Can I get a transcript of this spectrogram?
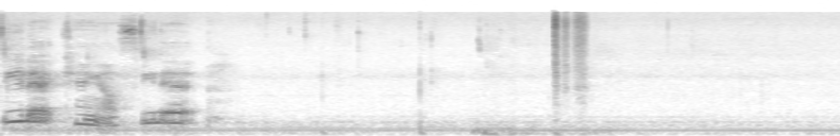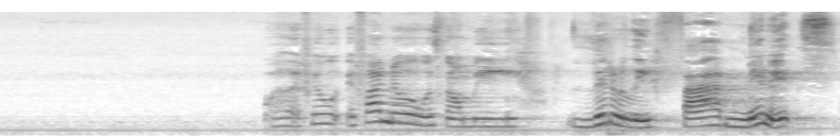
see that? Can y'all see that? Well, if it, if I knew it was gonna be literally five minutes,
